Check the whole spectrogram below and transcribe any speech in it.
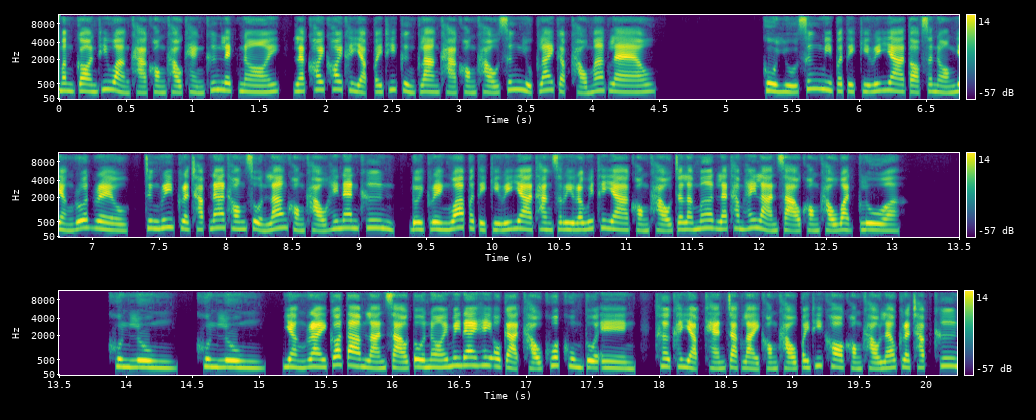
มังกรที่หว่างขาของเขาแข็งขึ้นเล็กน้อยและค่อยๆขยับไปที่กึ่งกลางขาของเขาซึ่งอยู่ใกล้กับเขามากแล้ว กูยูซึ่งมีปฏิกิริยาตอบสนองอย่างรวดเร็ว จึงรีบกระชับหน้าท้องส่วนล่างของเขาให้แน่นขึ้น โดยเกรงว่าปฏิกิริยาทางสรีรวิทยาของเขาจะละเมิดและทำให้หลานสาวของเขาหวาดกลัว คุณลุง คุณลุง อย่างไรก็ตามหลานสาวตัวน้อยไม่ได้ให้โอกาสเขาควบคุมตัวเอง เธอขยับแขนจากไหล่ของเขาไปที่คอของเขาแล้วกระชับขึ้น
